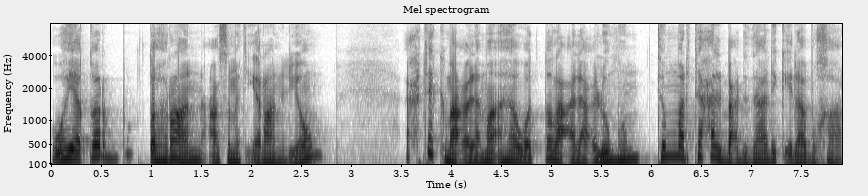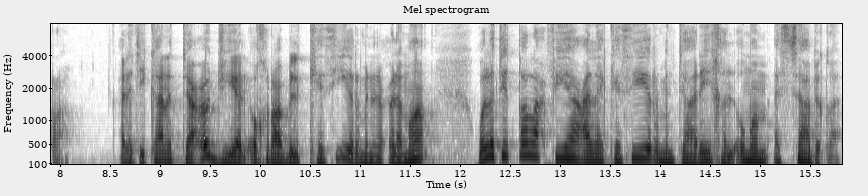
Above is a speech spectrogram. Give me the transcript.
وهي قرب طهران عاصمة إيران اليوم. احتك مع علمائها واطلع على علومهم ثم ارتحل بعد ذلك إلى بخارى التي كانت تعج هي الأخرى بالكثير من العلماء والتي اطلع فيها على كثير من تاريخ الأمم السابقة.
